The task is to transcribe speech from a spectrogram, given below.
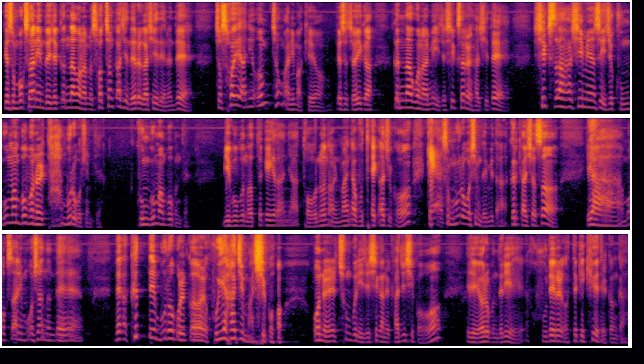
그래서 목사님도 이제 끝나고 나면 서천까지 내려가셔야 되는데 저 서해안이 엄청 많이 막혀요. 그래서 저희가 끝나고 나면 이제 식사를 하시되 식사하시면서 이제 궁금한 부분을 다 물어보시면 돼요. 궁금한 부분들. 미국은 어떻게 일하냐, 돈은 얼마냐부터 해가지고 계속 물어보시면 됩니다. 그렇게 하셔서, 야, 목사님 오셨는데 내가 그때 물어볼 걸 후회하지 마시고 오늘 충분히 이제 시간을 가지시고 이제 여러분들이 후대를 어떻게 키워야 될 건가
